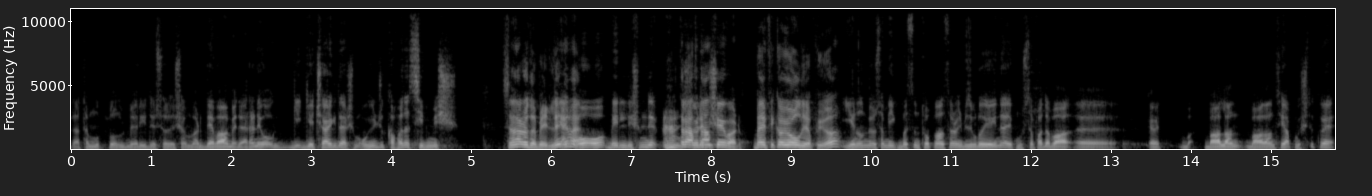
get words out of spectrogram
zaten mutlu oldum. Meri'de sözleşmem var. Devam eder. Hani o ge- geçer gider. Şimdi oyuncu kafada silmiş. senaryo da belli Yani değil mi? o, o belli. Şimdi şöyle bir şey var. Benfica yol yapıyor. yanılmıyorsam ilk basın toplantısından önce biz burada yayınladık. Mustafa da ba- e, evet ba- bağlan bağlantı yapmıştık ve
